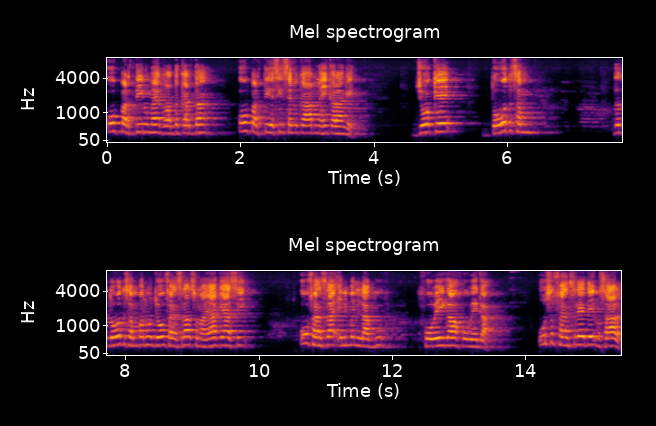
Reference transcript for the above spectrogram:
ਉਹ ਭਰਤੀ ਨੂੰ ਮੈਂ ਰੱਦ ਕਰਦਾ, ਉਹ ਭਰਤੀ ਅਸੀਂ ਸਵੀਕਾਰ ਨਹੀਂ ਕਰਾਂਗੇ। ਜੋ ਕਿ 2 ਦਸੰਬਰ 2 ਦਸੰਬਰ ਨੂੰ ਜੋ ਫੈਸਲਾ ਸੁਣਾਇਆ ਗਿਆ ਸੀ ਉਹ ਫੈਸਲਾ ਇਨ ਲਾਗੂ ਹੋਵੇਗਾ ਹੋਵੇਗਾ। ਉਸ ਫੈਸਲੇ ਦੇ ਅਨੁਸਾਰ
